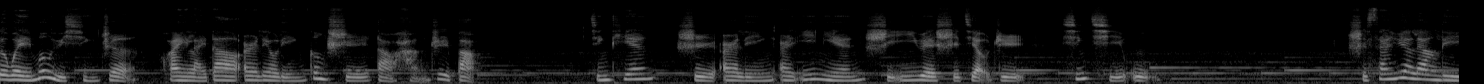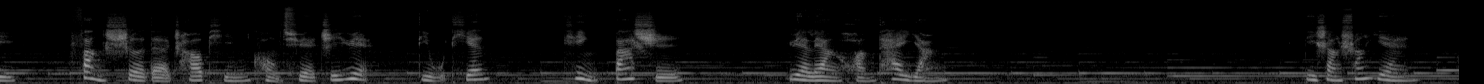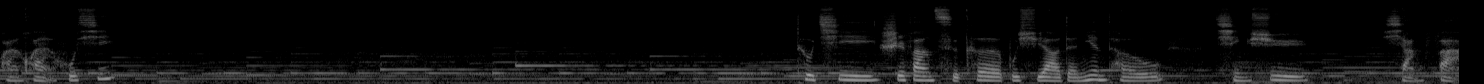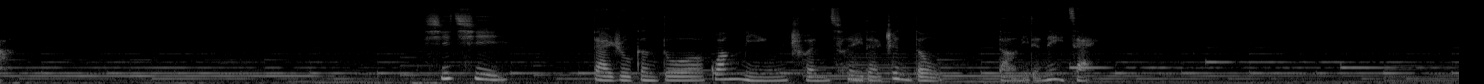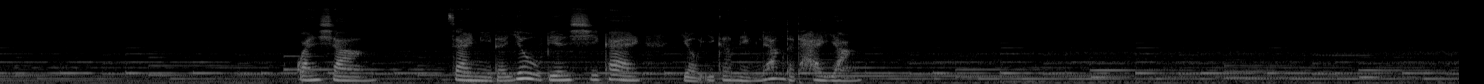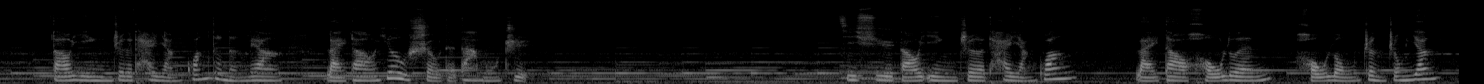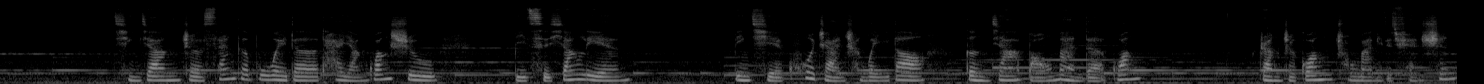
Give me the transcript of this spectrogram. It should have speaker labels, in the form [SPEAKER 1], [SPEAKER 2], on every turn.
[SPEAKER 1] 各位梦与行者，欢迎来到二六零共识导航日报。今天是二零二一年十一月十九日，星期五。十三月亮里放射的超频孔雀之月第五天，King 八十，月亮黄太阳。闭上双眼。缓缓呼吸，吐气，释放此刻不需要的念头、情绪、想法。吸气，带入更多光明、纯粹的震动到你的内在。观想，在你的右边膝盖有一个明亮的太阳，导引这个太阳光的能量来到右手的大拇指，继续导引这太阳光来到喉轮，喉咙正中央。请将这三个部位的太阳光束彼此相连，并且扩展成为一道更加饱满的光，让这光充满你的全身，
